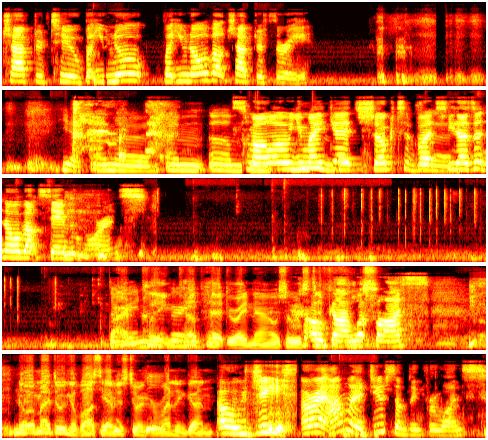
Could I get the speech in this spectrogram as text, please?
chapter two, but you know, but you know about chapter three. Yes, I'm. Uh, I'm. Um. Swallow, you I'm might doing get shooked, but uh, she doesn't know about Sammy Lawrence. Sorry, I'm playing very. Cuphead right now, so it's Oh God, what boss? No, I'm not doing a bossy. I'm just doing a run and gun. Oh jeez. All right, I'm gonna do something for once.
